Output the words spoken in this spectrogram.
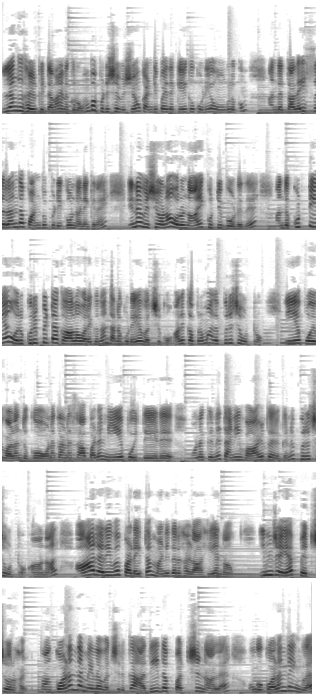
விலங்குகள் கிட்டலாம் எனக்கு ரொம்ப பிடிச்ச விஷயம். கண்டிப்பாக இதை கேட்கக்கூடிய உங்களுக்கும் அந்த தலை சிறந்த பண்பு பிடிக்கும்னு நினைக்கிறேன். என்ன விஷயம்னா ஒரு நாய் குட்டி போடுது. அந்த குட்டியை ஒரு குறிப்பிட்ட காலம் வரைக்கும் தான் தனக்குடைய வச்சுக்கும். அதுக்கப்புறமா அதை பிரித்து விட்டுரும். நீயே போய் வளர்ந்துக்கோ. உனக்கான சாப்பாடை நீயே போய் தேடு. உனக்குன்னு தனி வாழ்க்கை இருக்குன்னு பிரித்து விட்டுரும். ஆனால் ஆறறிவு படைத்த மனிதர்களாகிய நாம் இன்றைய பெற்றோர்கள் தான் குழந்தை மேலே வச்சிருக்க அதீத பற்றுனால உங்க குழந்தைங்களை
